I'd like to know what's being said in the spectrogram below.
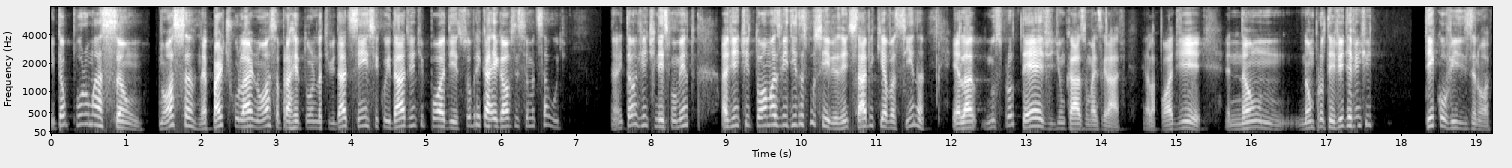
Então, por uma ação nossa, né, particular nossa, para retorno da atividade, sem esse cuidado, a gente pode sobrecarregar o sistema de saúde. Né. Então, a gente, nesse momento, a gente toma as medidas possíveis. A gente sabe que a vacina, ela nos protege de um caso mais grave. Ela pode não, não proteger de a gente ter Covid-19,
